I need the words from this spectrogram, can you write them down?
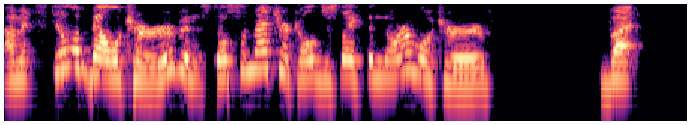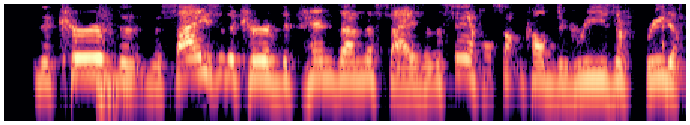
Um, it's still a bell curve and it's still symmetrical, just like the normal curve, but the curve, the, the size of the curve depends on the size of the sample, something called degrees of freedom.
